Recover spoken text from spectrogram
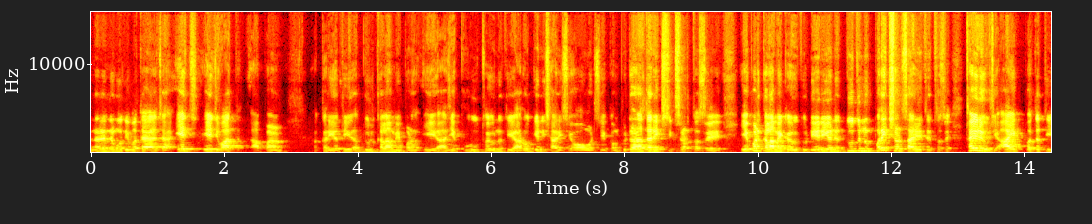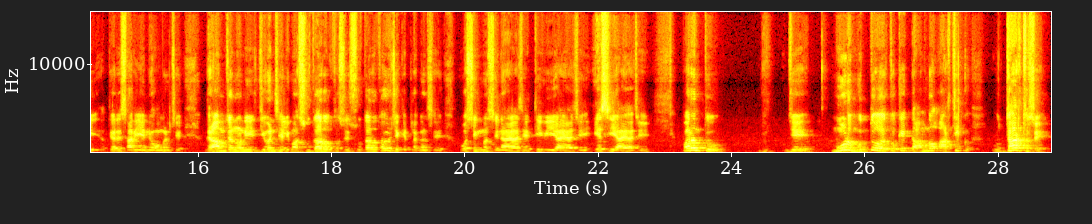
નરેન્દ્ર મોદી બતાવ્યા હતા એ જ એ જ વાત આ પણ કરી હતી. અબ્દુલ કલામે પણ એ આજે પૂરું થયું નથી. આરોગ્યની સારી સેવાઓ મળશે, કમ્પ્યુટર આધારિત શિક્ષણ થશે. એ પણ કલામે કહ્યું હતું. ડેરી અને દૂધનું પરીક્ષણ સારી રીતે થશે. થઈ રહ્યું છે. આ એક પદ્ધતિ અત્યારે સારી એનો અમલ છે. ગ્રામજનોની જીવનશૈલીમાં સુધારો થશે. સુધારો થયો છે કેટલાક અંશે. વોશિંગ મશીન આવ્યા છે, ટીવી આવ્યા છે, એસી આવ્યા છે. પરંતુ જે મૂળ મુદ્દો હતો કે ગામનો આર્થિક ઉદ્ધાર થશે,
